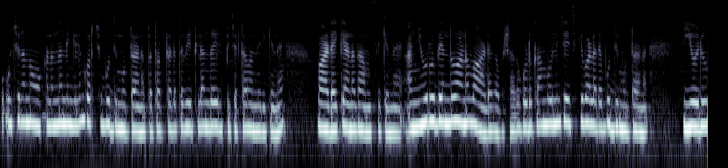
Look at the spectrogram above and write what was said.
കൊച്ചിനെ നോക്കണമെന്നുണ്ടെങ്കിലും കുറച്ച് ബുദ്ധിമുട്ടാണ്. ഇപ്പോൾ തൊട്ടടുത്ത വീട്ടിലെന്തോ ഏൽപ്പിച്ചിട്ടാണ് വന്നിരിക്കുന്നത്. വാടകയ്ക്കാണ് താമസിക്കുന്നത്. അഞ്ഞൂറ് രൂപ എന്തോ ആണ് വാടക. പക്ഷെ അത് കൊടുക്കാൻ പോലും ചേച്ചിക്ക് വളരെ ബുദ്ധിമുട്ടാണ്. ഈ ഒരു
